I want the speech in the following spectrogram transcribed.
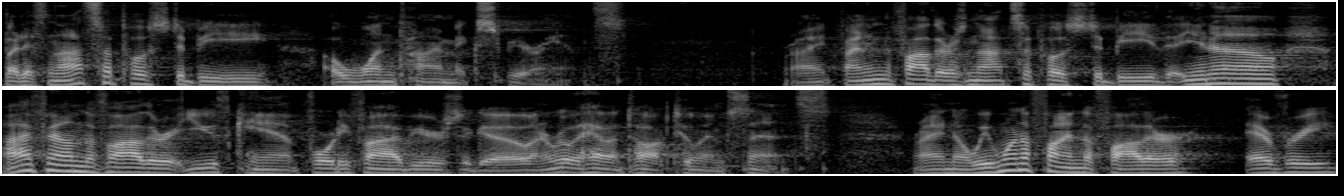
But it's not supposed to be a one time experience, right? Finding the Father is not supposed to be that, you know, I found the Father at youth camp 45 years ago and I really haven't talked to him since, right? No, we want to find the Father every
